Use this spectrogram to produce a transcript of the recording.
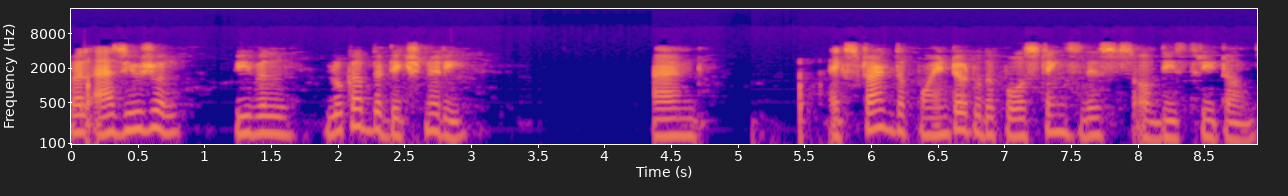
Well, as usual, we will look up the dictionary and extract the pointer to the postings lists of these three terms.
